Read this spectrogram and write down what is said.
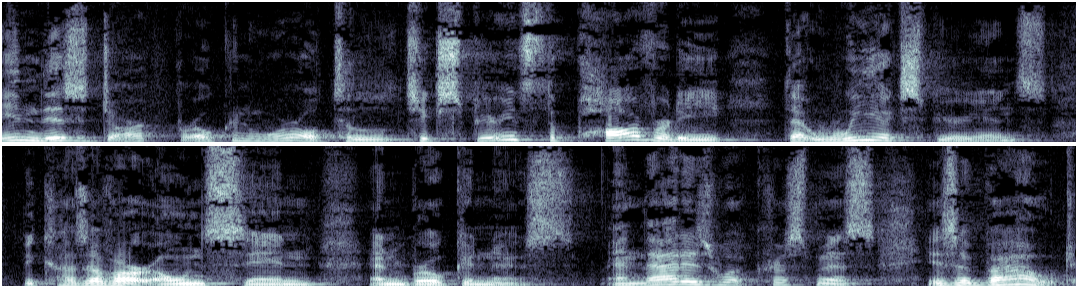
in this dark, broken world, to, to experience the poverty that we experience because of our own sin and brokenness. And that is what Christmas is about.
